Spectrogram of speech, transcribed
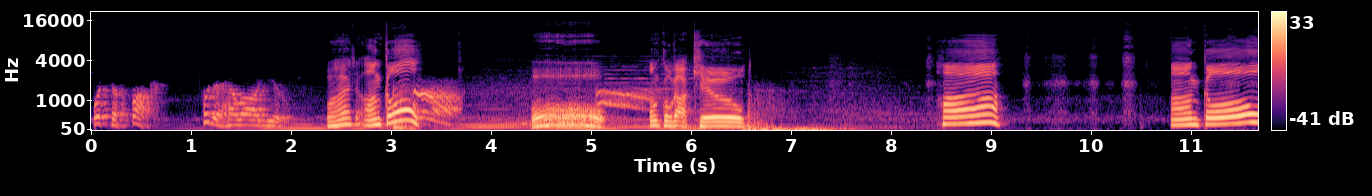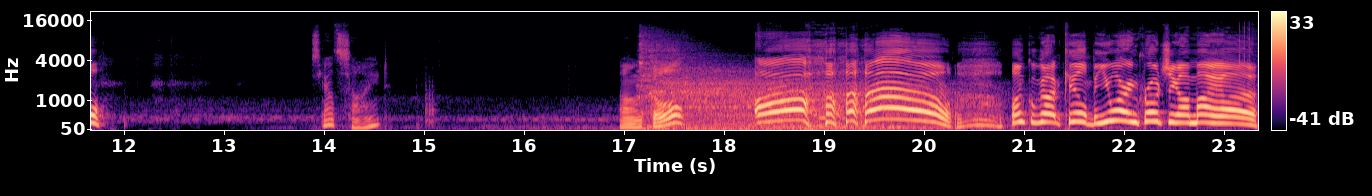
What the fuck? Who the hell are you? What? Uncle? Ah! Oh! Uncle got killed. Huh? Uncle? Is he outside? Uncle? Oh! Uncle got killed, but you are encroaching on my, uh,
